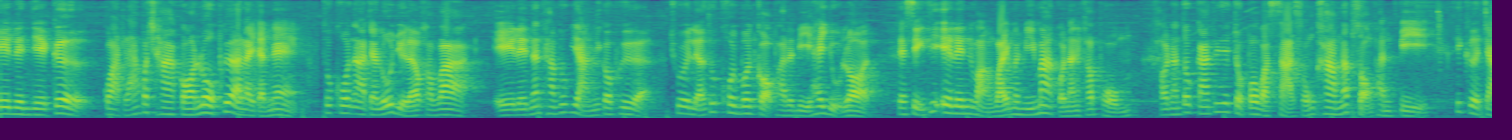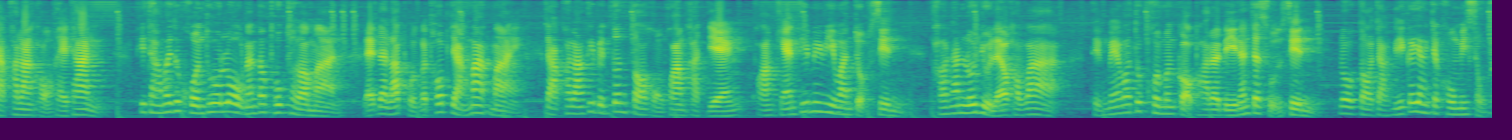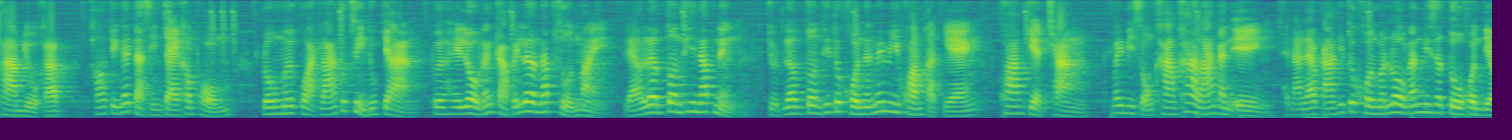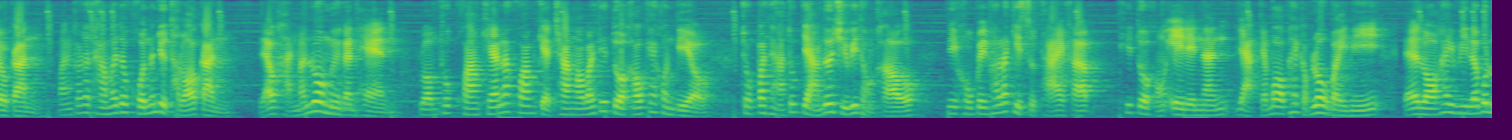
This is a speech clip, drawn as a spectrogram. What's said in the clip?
เอเลนเยเกอร์กวาดล้างประชากรโลกเพื่ออะไรกันแน่ ทุกคนอาจจะรู้อยู่แล้วครับว่าเอเลนนั้นทำทุกอย่างนี้ก็เพื่อช่วยเหลือทุกคนบนเกาะพาราดีให้อยู่รอด แต่สิ่งที่เอเลนหวังไว้มันมีมากกว่านั้นครับผม เขานั้นต้องการที่จะจบประวัติศาสตร์สงครามนับ 2,000 ปี ที่เกิดจากพลังของไททันที่ทำให้ทุกคนทั่วโลกนั้นต้องทุกข์ทรมาน และได้รับผลกระทบอย่างมากมาย จากพลังที่เป็นต้นตอของความขัดแย้ง ความแค้นที่ไม่มีวันจบสิ้นเขานั้นรู้อยู่แล้วครับว่า ถึงแม้ว่าทุกคนบนเกาะพาราดีนั้นจะสูญสิ้น โลกต่อจากนี้ก็ยังจะคงมีสงครามอยู่ครับ เขาจึงได้ตัดสินใจครับผม ลงมือกวาดล้างทุกสิ่งทุกอย่าง เพื่อให้โลกนั้นกลับไปเริ่มนับศูนย์ใหม่ แล้วเริ่มต้นที่นับหนึ่ง จุดเริ่มต้นที่ทุกคนนั้นไม่มีความขัดแย้ง ความเกลียดชัง ไม่มีสงครามฆ่าล้างกันเอง ฉะนั้นแล้วการที่ทุกคนบนโลกนั้นมีศัตรูคนเดียวกัน มันก็จะทำให้ทุกคนนั้นหยุดทะเลาะกันแล้วหันมาร่วมมือกันแทน รวมทุกความแค้นและความเกลียดชังมาไว้ที่ตัวเขาแค่คนเดียว จบปัญหาทุกอย่างด้วยชีวิตของเขา นี่คงเป็นภารกิจสุดท้ายครับ ที่ตัวของเอเลนนั้นอยากจะมอบให้กับโลกใบนี้ และรอให้วีรบุรุษ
